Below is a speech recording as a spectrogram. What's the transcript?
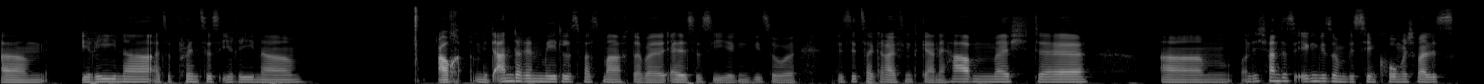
ähm, Irina, also Princess Irina, auch mit anderen Mädels was macht, aber Elsa sie irgendwie so besitzergreifend gerne haben möchte. Ähm, und ich fand es irgendwie so ein bisschen komisch, weil es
